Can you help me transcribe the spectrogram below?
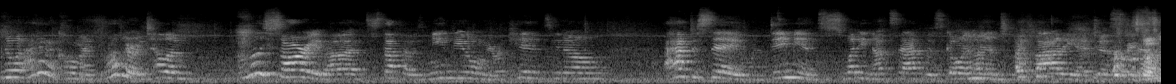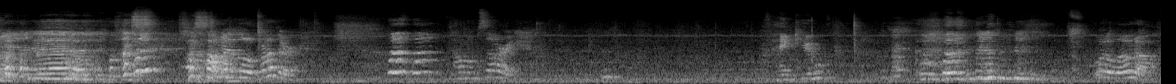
you know what? I gotta call my brother and tell him I'm really sorry about that stuff I was mean to you when we were kids. You know. I have to say, when Damien's sweaty nutsack was going on into my body, I just, I saw my little brother. Tom, oh, I'm sorry. Thank you. What a load off.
